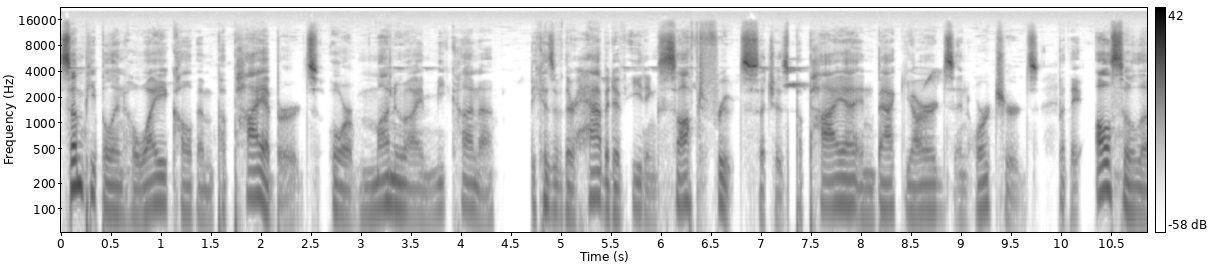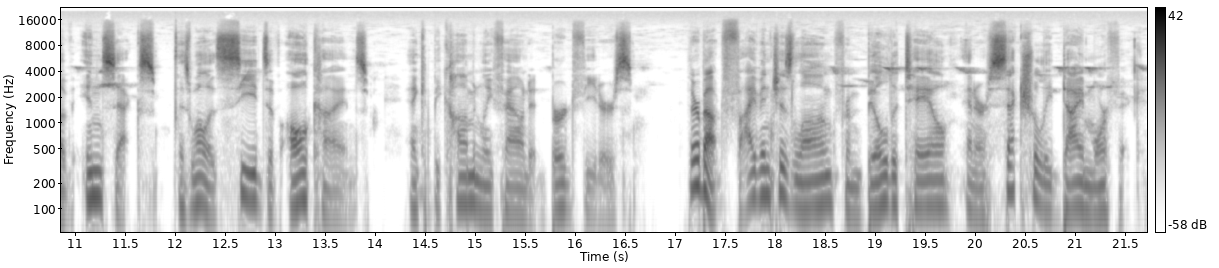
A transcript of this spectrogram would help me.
Some people in Hawaii call them papaya birds or manuai mikana because of their habit of eating soft fruits such as papaya in backyards and orchards, but they also love insects as well as seeds of all kinds and can be commonly found at bird feeders. They're about 5 inches long from bill to tail and are sexually dimorphic,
